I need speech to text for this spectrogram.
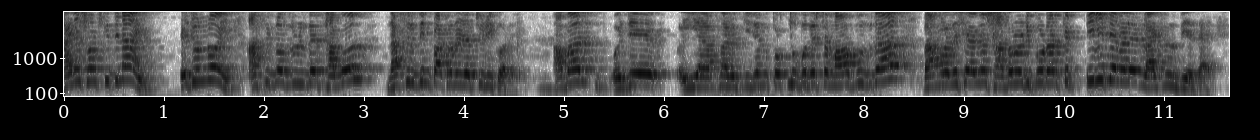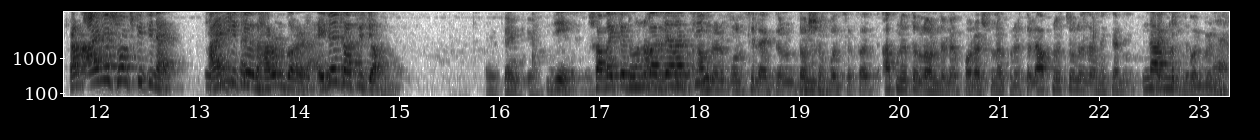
আইনের সংস্কৃতি নাই। এই জন্যই আসিফ নজরুলদের ছাগল নাসিরুদ্দিন পাটোয়ারিরা চুরি করে। আবার ওই যে ইয়ে আপনার কি যেন তথ্য উপদেষ্টা মাহফুজরা বাংলাদেশের একজন সাধারণ রিপোর্টারকে টিভি চ্যানেলের লাইসেন্স দিয়ে দেয়। কারণ আইনের সংস্কৃতি নাই। আইনকে কেউ ধারণ করে না। এটাই থ্যাংক ইউ জি সবাইকে ধন্যবাদ জানাচ্ছি। আপনারা বলছিল একজন দর্শক বলছে আপনি তো লন্ডনে পড়াশোনা করে তাহলে আপনিও চলে যান এখানে? না বলবেন? হ্যাঁ,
